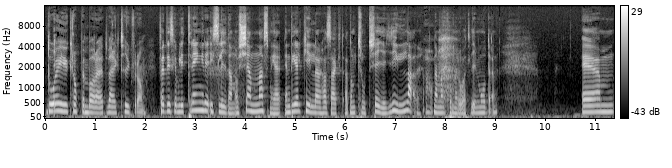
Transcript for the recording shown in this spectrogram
Då är ju kroppen bara ett verktyg för dem. För att det ska bli trängre i slidan och kännas mer. En del killar har sagt att de trott tjejer gillar Ja. när man kommer åt livmodern. Ehm,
